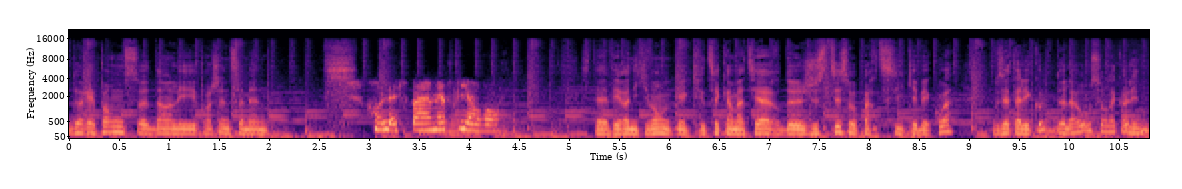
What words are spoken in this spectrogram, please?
réponses dans les prochaines semaines. On l'espère. Merci, au revoir. C'était Véronique Yvon, critique en matière de justice au Parti québécois. Vous êtes à l'écoute de là-haut sur la colline.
